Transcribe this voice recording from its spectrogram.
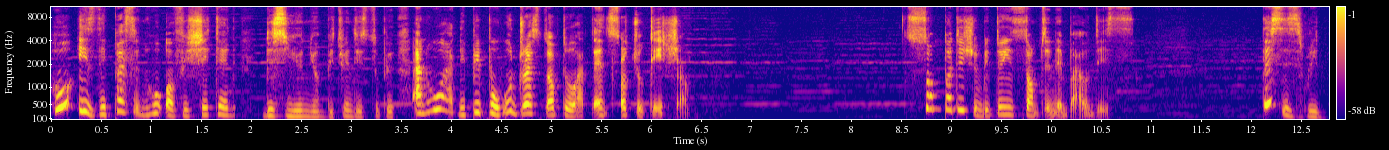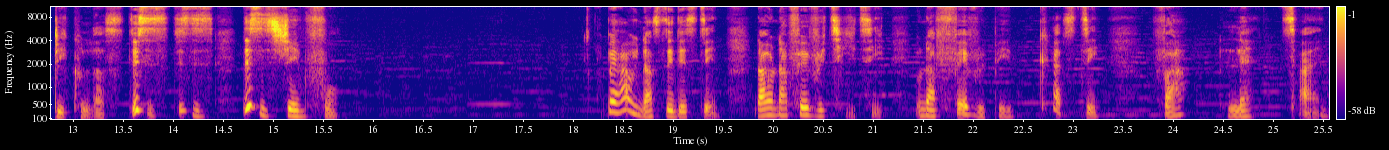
Who is the person who officiated this union between these two people? And who are the people who dressed up to attend such occasion? Somebody should be doing something about this. This is ridiculous. This is this is this is shameful. But how you not see this thing? Now your favorite Titi, your favorite babe, Kirsty, Valentine.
